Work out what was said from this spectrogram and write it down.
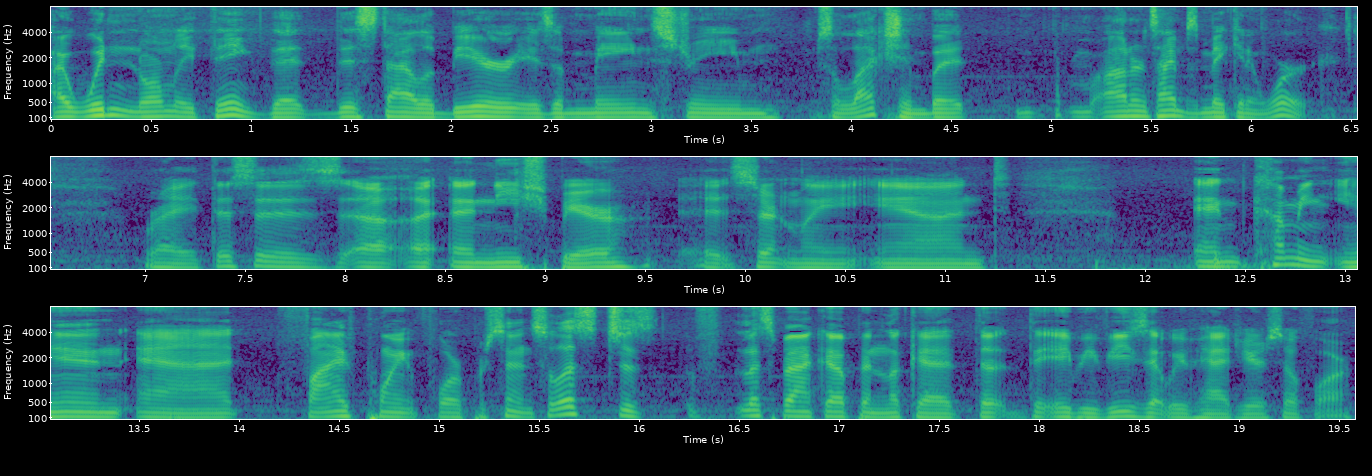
I wouldn't normally think that this style of beer is a mainstream selection, but Modern Times is making it work. Right. This is a, a, a niche beer, uh, certainly, and and coming in at 5.4 percent. So let's just let's back up and look at the, the ABVs that we've had here so far.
